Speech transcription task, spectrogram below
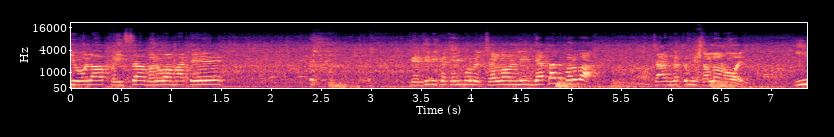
જે ઓલા પૈસા ભરવા માટે કેજરી કચેરીમાં ઓલું ચલણ લઈને જતા ને ભરવા, ચાર નકમી ચલણ હોય એ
